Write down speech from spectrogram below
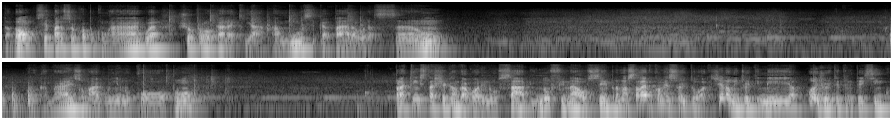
Tá bom? Separe o seu copo com água. Deixa eu colocar aqui a, a música para a oração. Mais uma aguinha no copo. Para quem está chegando agora e não sabe, no final sempre, a nossa live começa às 8 horas, geralmente 8 e meia, hoje 8 e 35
